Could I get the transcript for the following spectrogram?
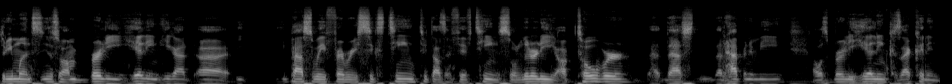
three months, you know, so I'm barely healing. He got uh he, passed away February 16, 2015. So literally October, that's that happened to me. I was barely healing because I couldn't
